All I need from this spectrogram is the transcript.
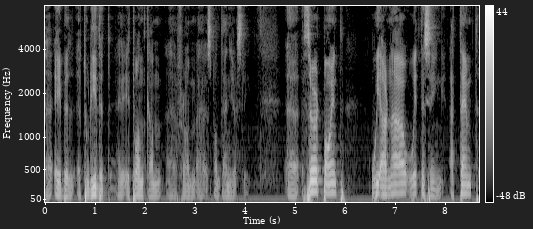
uh, able uh, to lead it. It won't come uh, from spontaneously. third point, we are now witnessing attempt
